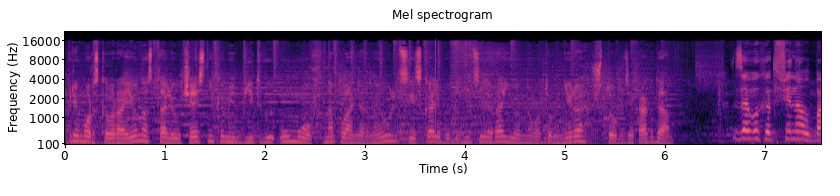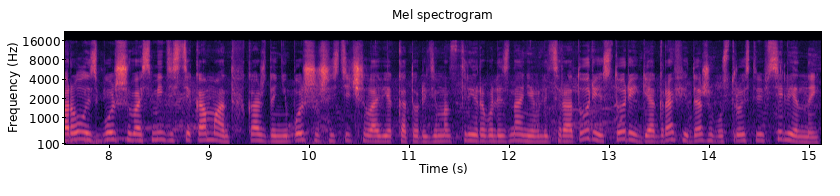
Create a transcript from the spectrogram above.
Приморского района стали участниками битвы умов. На планерной улице искали победителей районного турнира «Что, где, когда». За выход в финал боролось больше 80 команд. В каждой не больше шести человек, которые демонстрировали знания в литературе, истории, географии даже в устройстве Вселенной.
